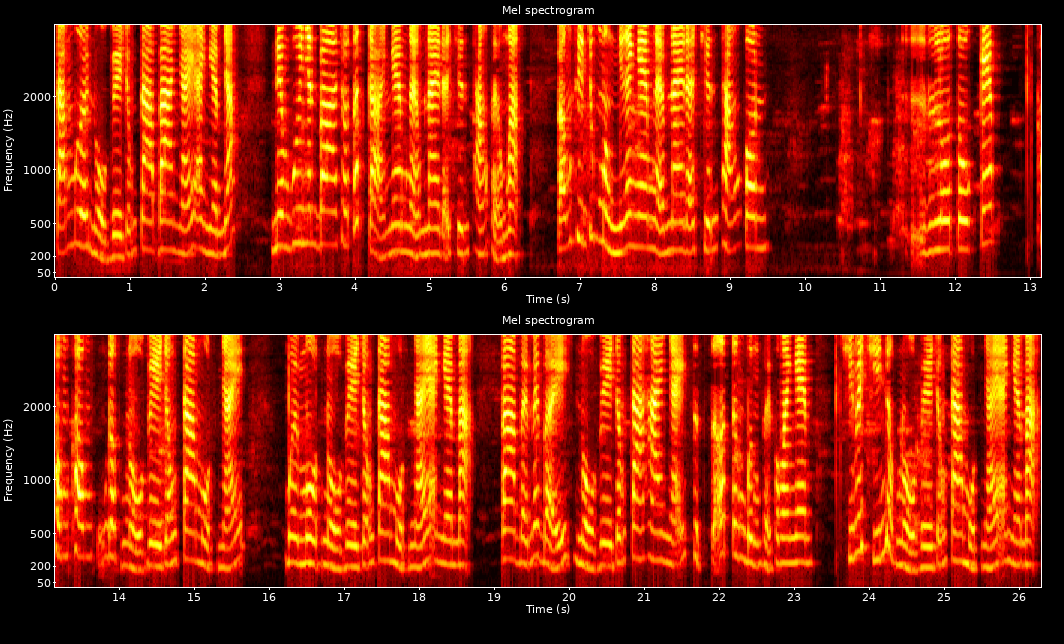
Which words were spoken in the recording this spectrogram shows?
80 nổ về trong ta ba nháy anh em nhé. Niềm vui nhân ba cho tất cả anh em ngày hôm nay đã chiến thắng phải không ạ? Và cũng xin chúc mừng những anh em ngày hôm nay đã chiến thắng con lô tô kép 00 cũng được nổ về trong ta một nháy. 11 nổ về trong ta một nháy anh em ạ. Và 77 nổ về trong ta hai nháy rực rỡ tưng bừng phải không anh em? 99 được nổ về trong ta một nháy anh em ạ.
